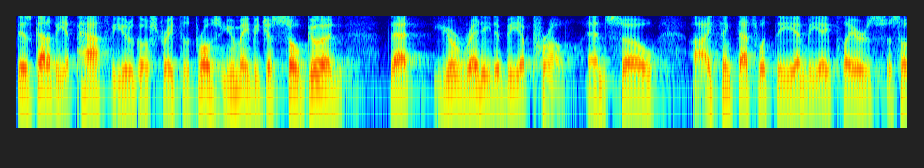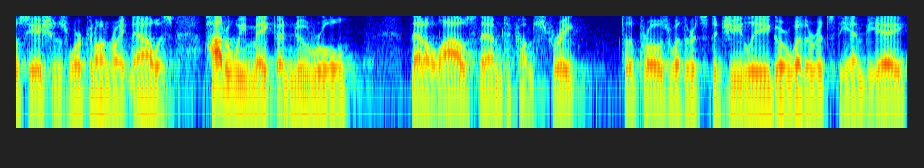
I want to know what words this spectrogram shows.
there's got to be a path for you to go straight to the pros. And you may be just so good that you're ready to be a pro. And so I think that's what the NBA Players Association is working on right now is how do we make a new rule that allows them to come straight to the pros, whether it's the G League or whether it's the NBA.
